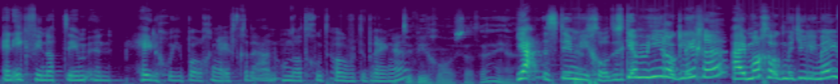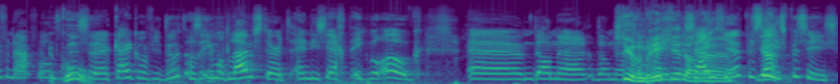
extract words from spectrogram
En ik vind dat Tim een hele goede poging heeft gedaan om dat goed over te brengen. Te Wiegel is dat, hè? Ja. Ja, dat is Tim Wiegel. Dus ik heb hem hier ook liggen. Hij mag ook met jullie mee vanavond. Cool. Dus eh kijken of je het doet. Als er iemand luistert en die zegt ik wil ook, ehm, dan, eh dan eh, Stuur een berichtje, een dan, ja. Precies, precies.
